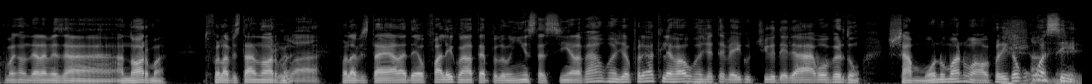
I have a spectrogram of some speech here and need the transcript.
como é que é o nome dela mesmo, a, a Norma. Tu foi lá visitar a Norma. Fui lá. Foi lá visitar ela, daí eu falei com ela até pelo Insta, assim, ela vai, ah, o Rangel, eu falei, ah, que legal, o Rangel teve aí contigo, dele, ah, o Verdun, chamou no manual. Eu falei, então, como assim?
